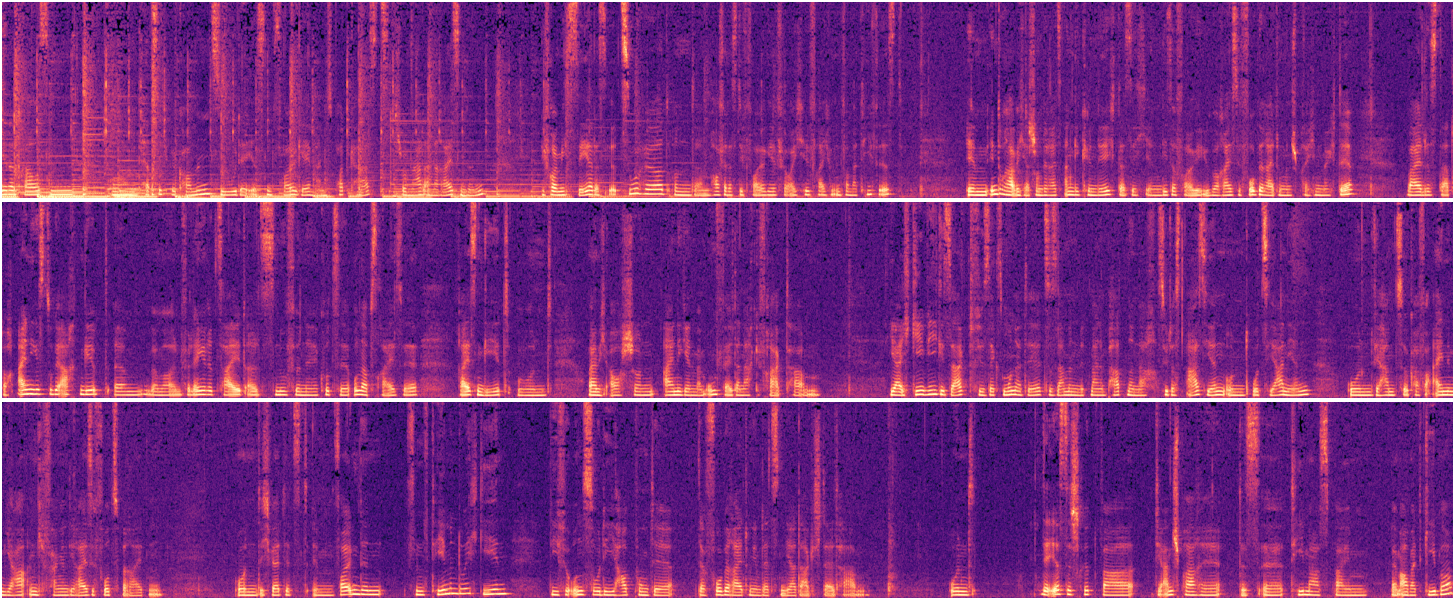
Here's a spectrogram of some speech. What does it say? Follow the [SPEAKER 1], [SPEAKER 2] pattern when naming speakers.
[SPEAKER 1] Ihr da draußen und herzlich willkommen zu der ersten Folge meines Podcasts Journal einer Reisenden. Ich freue mich sehr, dass ihr zuhört und ähm, hoffe, dass die Folge für euch hilfreich und informativ ist. Im Intro habe ich ja schon bereits angekündigt, dass ich in dieser Folge über Reisevorbereitungen sprechen möchte, weil es da doch einiges zu beachten gibt, ähm, wenn man für längere Zeit als nur für eine kurze Urlaubsreise reisen geht und weil mich auch schon einige in meinem Umfeld danach gefragt haben. Ja, ich gehe wie gesagt für sechs Monate zusammen mit meinem Partner nach Südostasien und Ozeanien und wir haben circa vor einem Jahr angefangen, die Reise vorzubereiten. Und ich werde jetzt im Folgenden fünf Themen durchgehen, die für uns so die Hauptpunkte der Vorbereitung im letzten Jahr dargestellt haben. Und der erste Schritt war die Ansprache des äh, Themas beim, beim Arbeitgeber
